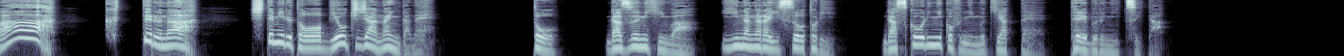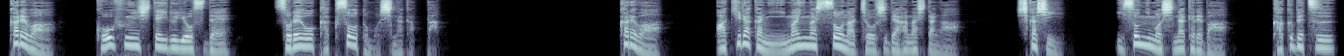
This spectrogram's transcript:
ああ、食ってるな。してみると病気じゃないんだね。と、ラズーミヒンは言いながら椅子を取り、ラスコーリニコフに向き合ってテーブルに着いた。彼は興奮している様子で、それを隠そうともしなかった。彼は明らかに忌々しそうな調子で話したが、しかし、急ぎもしなければ、格別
